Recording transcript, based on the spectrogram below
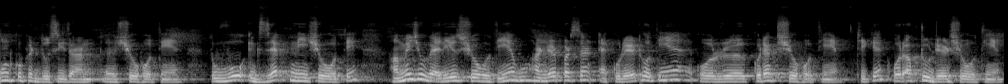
उनको फिर दूसरी तरह शो होते हैं। तो वो एग्जैक्ट नहीं शो होते। हमें जो वैल्यूज़ शो होती हैं वो हंड्रेड परसेंट एक्यूरेट होती हैं और करेक्ट शो होती हैं, ठीक है? और अप टू डेट शो होती हैं।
